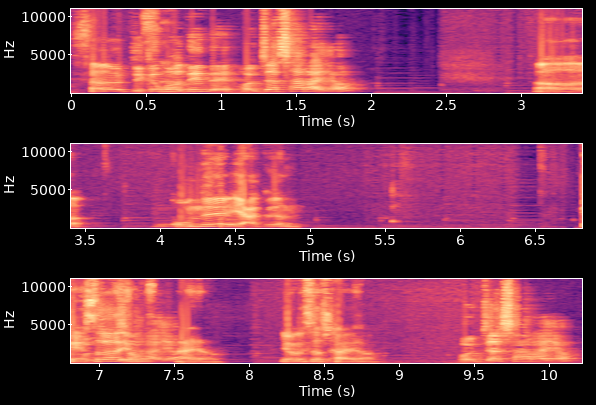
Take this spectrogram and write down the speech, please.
서울 지금 비싸. 어딘데? 혼자 살아요? 어 오늘 야근. 그래서 혼자 여기서 살아요? 여기서 자요. 혼자 살아요?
